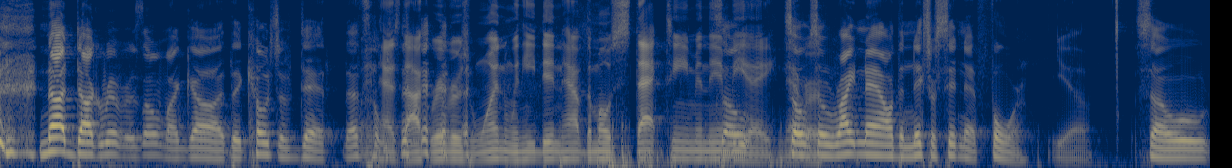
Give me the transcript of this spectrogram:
not Doc Rivers. Oh my God, the coach of death. That's when has Doc Rivers won when he didn't have the most stacked team in the so, NBA? So so right now the Knicks are sitting at four. yeah. So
